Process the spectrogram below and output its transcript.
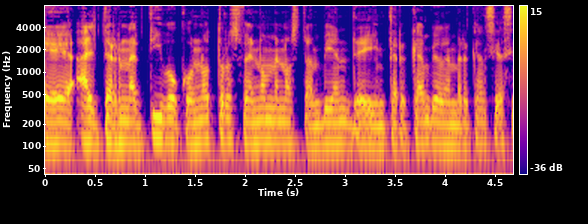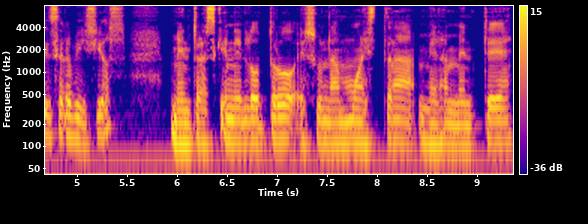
eh, alternativo con otros fenómenos también de intercambio de mercancías y servicios, mientras que en el otro es una muestra meramente,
